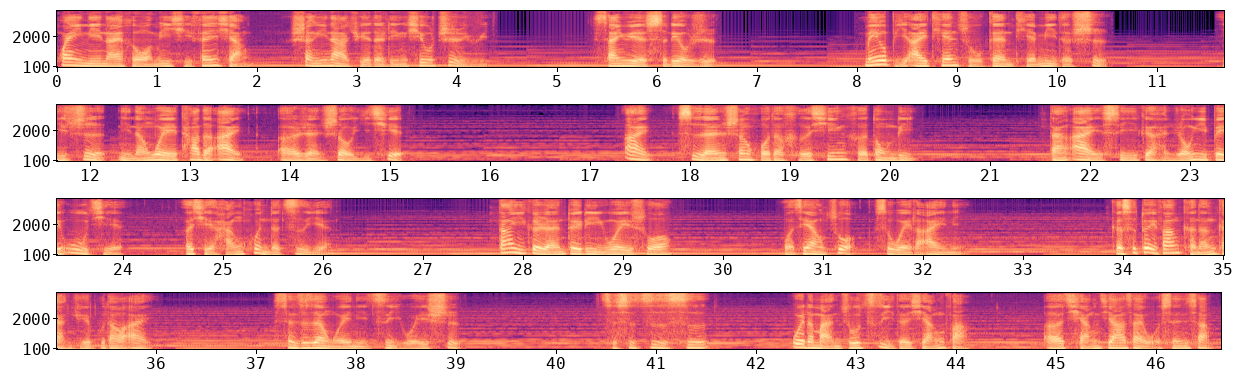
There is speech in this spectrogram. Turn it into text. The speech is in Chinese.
欢迎您来和我们一起分享圣依纳爵的灵修治愈。三月十六日，没有比爱天主更甜蜜的事，以致你能为他的爱而忍受一切。爱是人生活的核心和动力，但爱是一个很容易被误解而且含混的字眼。当一个人对另一位说，我这样做是为了爱你，可是对方可能感觉不到爱，甚至认为你自以为是，只是自私，为了满足自己的想法而强加在我身上。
